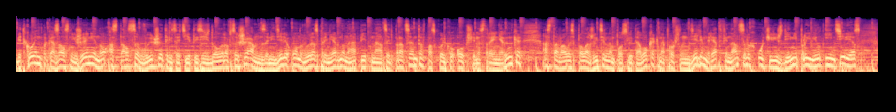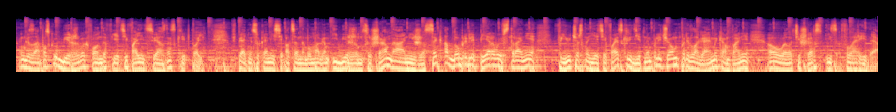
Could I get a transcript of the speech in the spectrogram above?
Биткоин показал снижение, но остался выше 30 тысяч долларов США. За неделю он вырос примерно на 15%, поскольку общее настроение рынка оставалось положительным после того, как на прошлой неделе ряд финансовых учреждений проявил интерес к запуску биржевых фондов ETFI, связанных с криптой. В пятницу комиссия по ценным бумагам и биржам США, а они же SEC, одобрили первый в стране фьючерсный ETFI с кредитным плечом, предлагаемый компанией Wealthy Shares из Флориды. Флорида.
